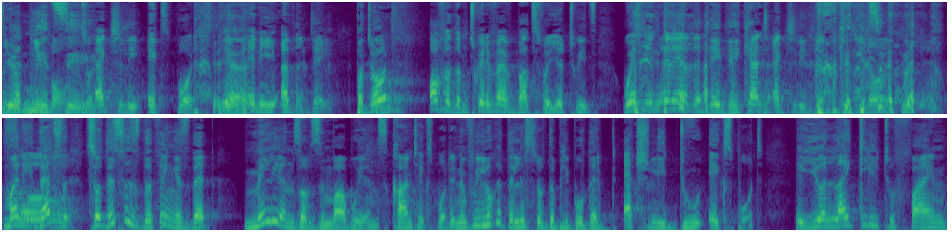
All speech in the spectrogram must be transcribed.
your people to actually export Yeah. in any other day. But don't the- offer them 25 bucks for your tweets when in any other day they can't actually get you know, money. so- That's so. This is the thing: is that millions of Zimbabweans can't export, and if we look at the list of the people that actually do export, you're likely to find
